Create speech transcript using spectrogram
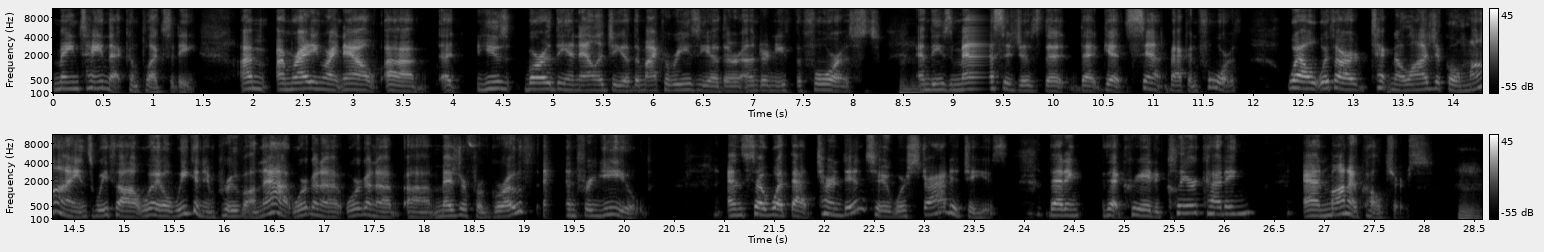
maintain that complexity I'm I'm writing right now. Uh, use borrowed the analogy of the mycorrhiza that are underneath the forest, mm-hmm. and these messages that that get sent back and forth. Well, with our technological minds, we thought, well, we can improve on that. We're gonna we're gonna uh, measure for growth and for yield, and so what that turned into were strategies that in, that created clear cutting and monocultures. Hmm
